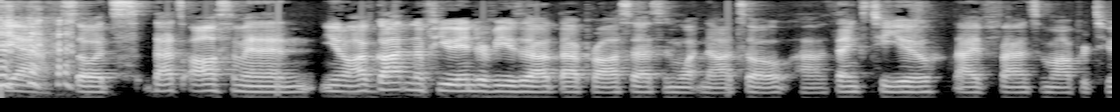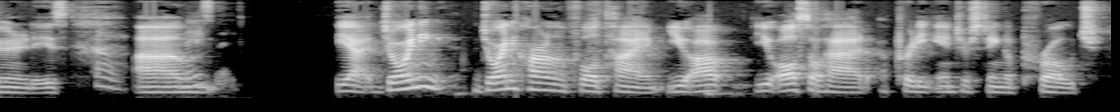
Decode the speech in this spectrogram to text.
yeah, so it's that's awesome, and you know I've gotten a few interviews about that process and whatnot. So uh, thanks to you, I've found some opportunities. Oh, um, amazing. Yeah, joining joining Harlem full time, you uh, you also had a pretty interesting approach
